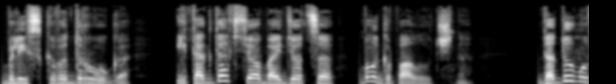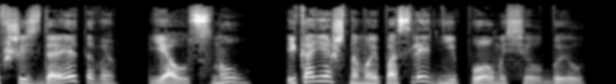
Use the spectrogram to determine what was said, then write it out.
близкого друга, и тогда все обойдется благополучно. Додумавшись до этого, я уснул, и, конечно, мой последний помысел был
